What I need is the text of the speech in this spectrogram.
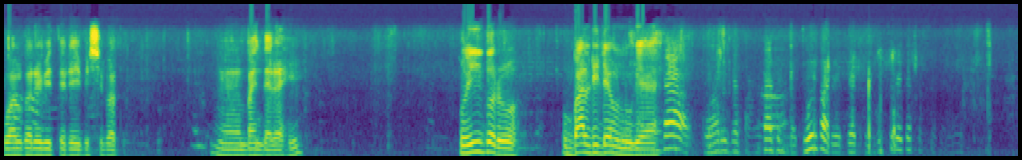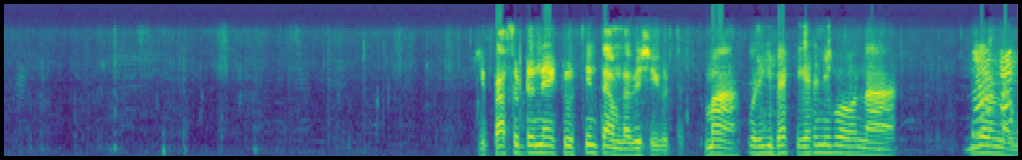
গোয়ালঘরের ভিতরে বেশিরভাগ বাইন্দা রাখি ওই করো বালতিটা এই পাঁচশোটা নিয়ে একটু চিন্তা আমরা বেশি করতে মা ওরা কি ব্যক্তিগত নিব না কি করে নেব?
